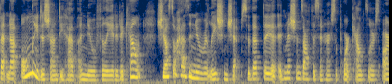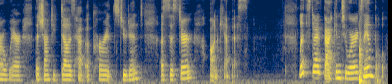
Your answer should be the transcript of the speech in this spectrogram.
that not only does Shanti have a new affiliated account, she also has a new relationship so that the admissions office and her support counselors are aware that Shanti does have a current student, a sister, on campus. Let's dive back into our example.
